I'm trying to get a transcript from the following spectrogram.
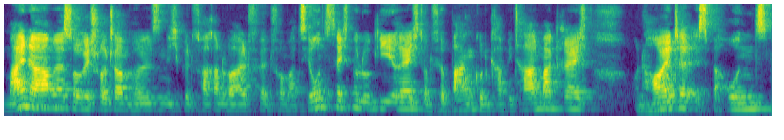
Mein Name ist Ulrich Schulter-Hülsen. Ich bin Fachanwalt für Informationstechnologierecht und für Bank- und Kapitalmarktrecht. Und heute ist bei uns,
